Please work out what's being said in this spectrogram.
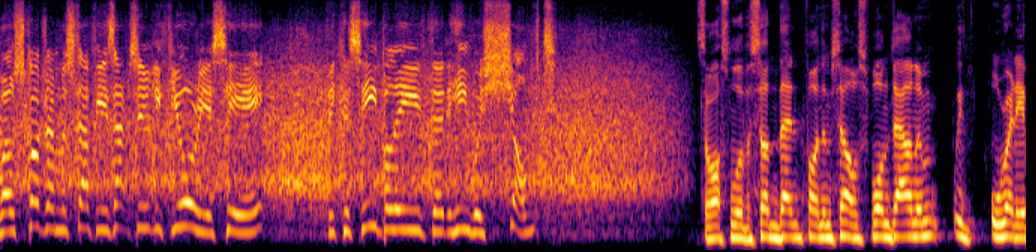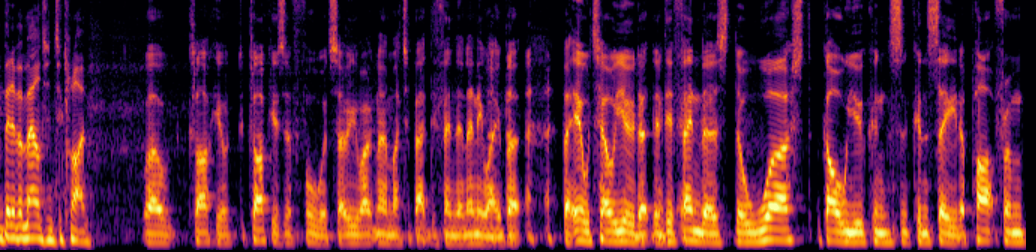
Well, Shkodran Mustafi is absolutely furious here because he believed that he was shoved. So Arsenal all of a sudden then find themselves one down and with already a bit of a mountain to climb. Well, Clarky is a forward, so he won't know much about defending anyway. But but he'll tell you that the defenders, the worst goal you can concede, apart from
